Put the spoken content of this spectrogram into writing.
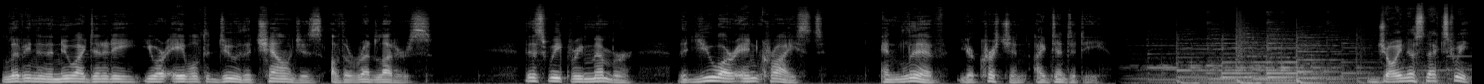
Living in the new identity, you are able to do the challenges of the red letters. This week, remember that you are in Christ and live your Christian identity. Join us next week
